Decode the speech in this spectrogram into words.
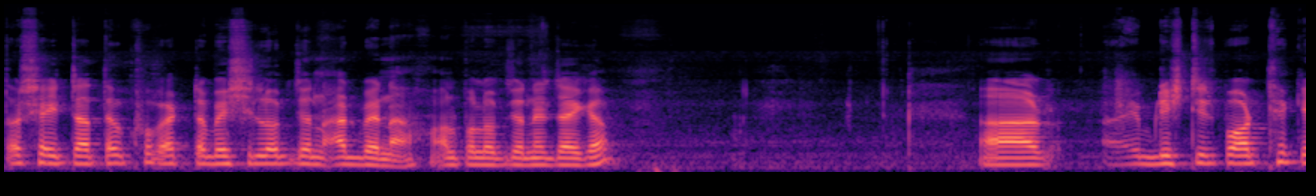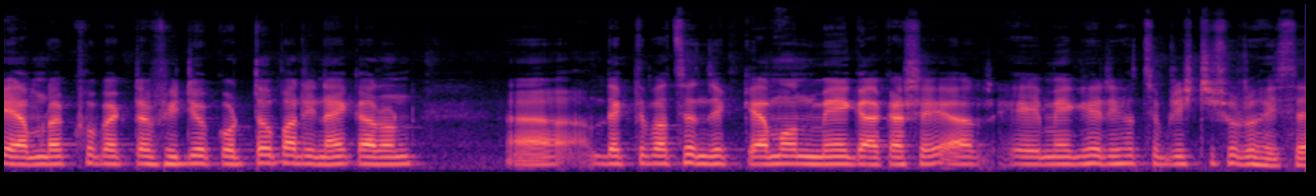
তো সেইটাতেও খুব একটা বেশি লোকজন আটবে না, অল্প লোকজনের জায়গা। আর বৃষ্টির পর থেকে আমরা খুব একটা ভিডিও করতেও পারি নাই, কারণ দেখতে পাচ্ছেন যে কেমন মেঘ আকাশে। আর এই মেঘেরই হচ্ছে বৃষ্টি শুরু হয়েছে।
